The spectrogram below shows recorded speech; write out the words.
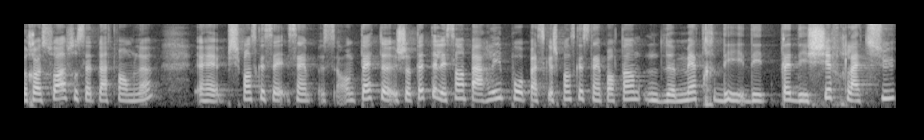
reçoivent sur cette plateforme-là. Euh, je pense que c'est, peut-être, je vais peut-être te laisser en parler pour, parce que je pense que c'est important de mettre des, peut-être des chiffres là-dessus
